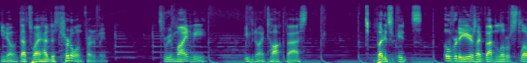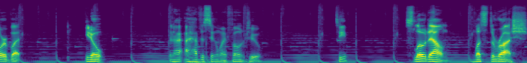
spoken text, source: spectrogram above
you know that's why I have this turtle in front of me to remind me, even though I talk fast. But it's it's over the years I've gotten a little slower, but you know, and I, I have this thing on my phone too. See, Slow down. What's the rush?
